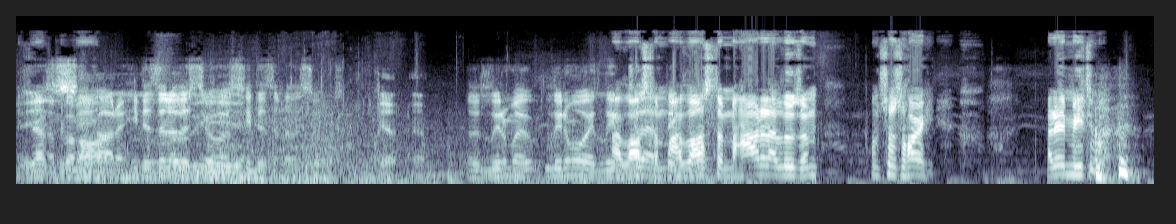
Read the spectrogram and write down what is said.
He's I'm Saw going. He doesn't know there's two of us. He doesn't know there's two of us. Yeah, yeah. Lead him away. Lead him away. Lead I him lost him. I lost him. How did I lose him? I'm so sorry. I didn't mean to.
